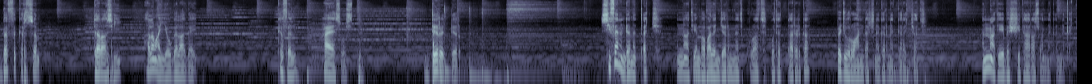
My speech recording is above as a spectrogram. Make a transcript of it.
በፍቅር ስም ደራሲ አለማየሁ ገላጋይ ክፍል 23 ድርድር ሲፈን እንደመጣች እናቴን በባለንጀርነት ኩራት ጎተት አድርጋ በጆሮዋ አንዳች ነገር ነገረቻት። እናቴ በሽታ ራሷን ነቀነቀች።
